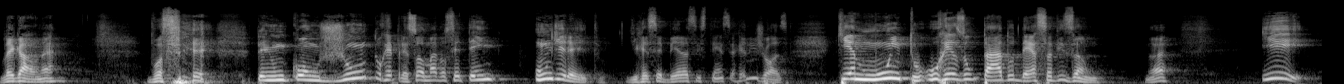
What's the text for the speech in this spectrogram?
Legal, né? Você tem um conjunto repressor, mas você tem um direito de receber assistência religiosa, que é muito o resultado dessa visão. Né? E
